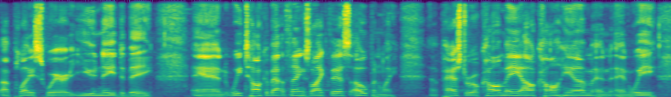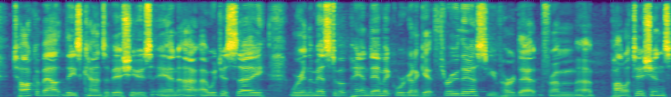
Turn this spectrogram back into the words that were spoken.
a place where you need to be. And we talk about things like this openly. Uh, Pastor will call me, I'll call him, and, and we talk about these kinds of issues. And I, I would just say we're in the midst of a pandemic. We're going to get through this. You've heard that from uh, politicians.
